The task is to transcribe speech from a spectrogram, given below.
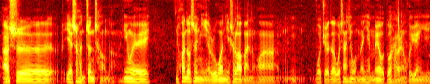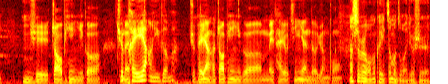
而是也是很正常的，因为你换作是你，如果你是老板的话，嗯，我觉得我相信我们也没有多少人会愿意嗯去招聘一个、没去培养一个嘛。去培养和招聘一个没太有经验的员工。那是不是我们可以这么做？就是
